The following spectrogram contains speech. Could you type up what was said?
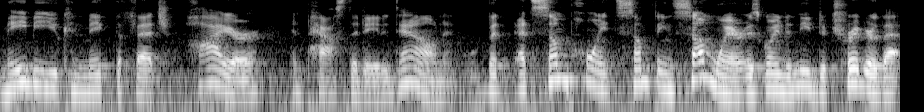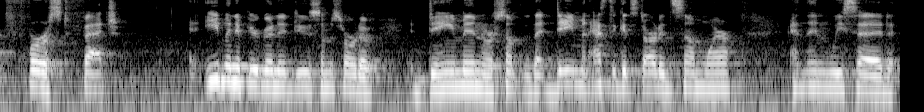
maybe you can make the fetch higher and pass the data down but at some point something somewhere is going to need to trigger that first fetch even if you're going to do some sort of daemon or something, that daemon has to get started somewhere. And then we said,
